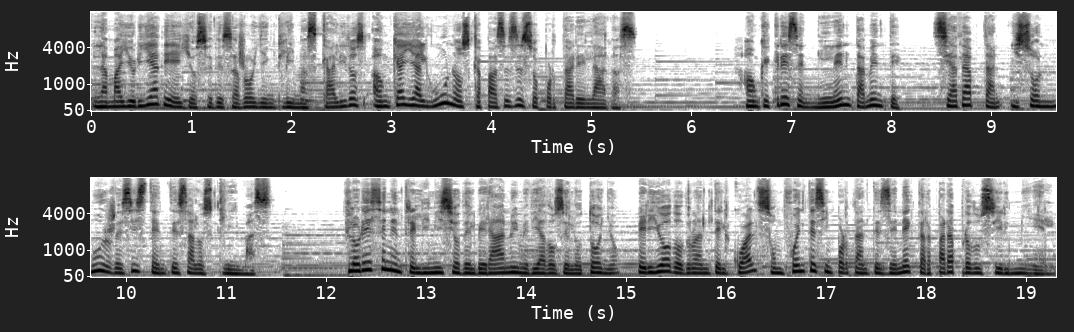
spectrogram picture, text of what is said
la mayoría de ellos se desarrolla en climas cálidos, aunque hay algunos capaces de soportar heladas. Aunque crecen lentamente, se adaptan y son muy resistentes a los climas. Florecen entre el inicio del verano y mediados del otoño, periodo durante el cual son fuentes importantes de néctar para producir miel.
